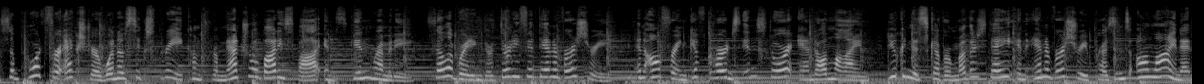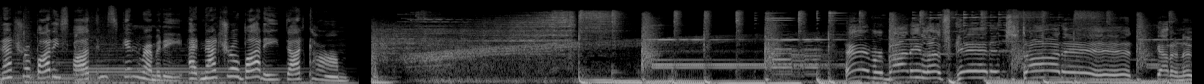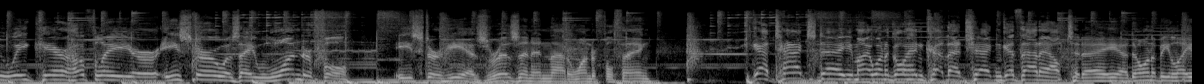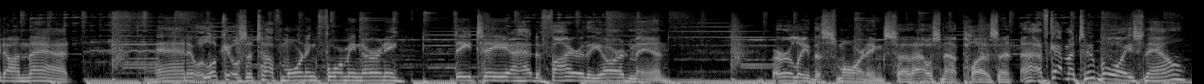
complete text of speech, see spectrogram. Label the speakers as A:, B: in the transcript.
A: Support for Extra 1063 comes from Natural Body Spa and Skin Remedy, celebrating their 35th anniversary and offering gift cards in store and online. You can discover Mother's Day and anniversary presents online at Natural Body Spa and Skin Remedy at naturalbody.com.
B: Everybody, let's get it started. Got a new week here. Hopefully, your Easter was a wonderful Easter. He has risen. Isn't that a wonderful thing? You got tax day. You might want to go ahead and cut that check and get that out today. I don't want to be late on that. And it, look, it was a tough morning for me, Nerney. DT, I had to fire the yard man early this morning, so that was not pleasant. Uh, I've got my two boys now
